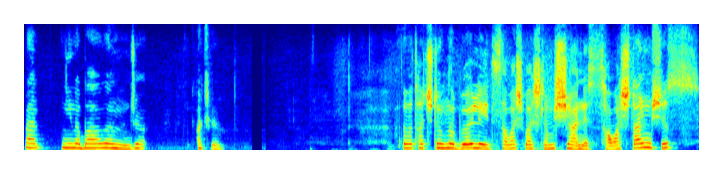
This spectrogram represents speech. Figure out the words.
Ben yine bağlanınca açarım. Evet açtığımda böyleydi. Savaş başlamış yani savaştaymışız.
